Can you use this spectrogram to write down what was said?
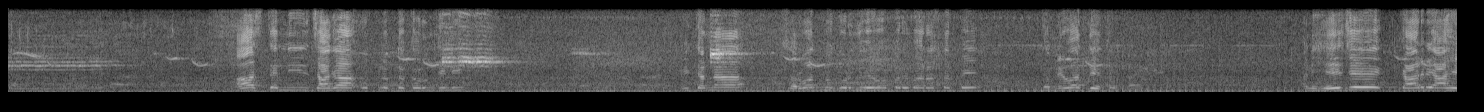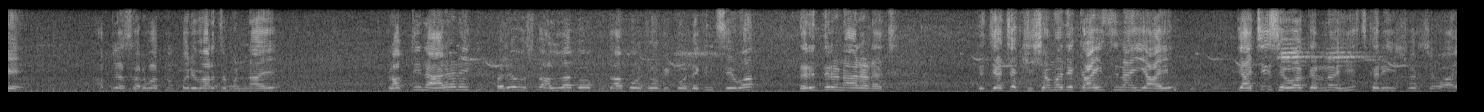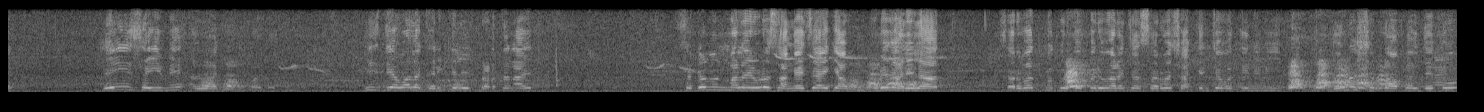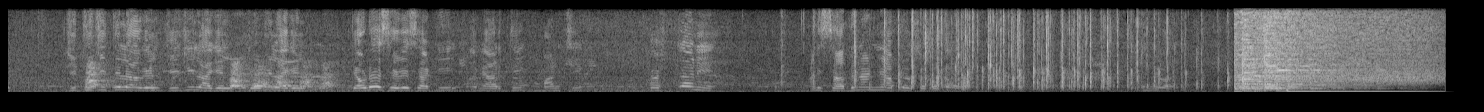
आज त्यांनी जागा उपलब्ध करून दिली. मी त्यांना सर्वात्मक गुरुदेव परिवारातर्फे धन्यवाद देतो. आणि हे जे कार्य आहे आपल्या सर्वात्मक परिवाराचं म्हणणं आहे प्राप्ती नारायण आहे की भले उसको अल्लाह को खुदा को जो भी को लेकिन सेवा दरिद्र नारायणाची. ते ज्याच्या खिशामध्ये काहीच नाही आहे त्याची सेवा करणं हीच खरी ईश्वर सेवा आहे. जय सही मे अल्लाह हीच देवाला खरी केलेली प्रार्थना आहेत सगळं म्हणून मला एवढं सांगायचं आहे की आपण पुढे झालेला आहात. सर्वात्मक गुरुदेव परिवाराच्या सर्व शाखेंच्या वतीने मी दोनच शब्द आपल्याला देतो. जिथे जिथे लागेल जी जी लागेल जेवढी लागेल तेवढ्या सेवेसाठी आम्ही आर्थिक मानसिक कष्टाने आणि साधनांनी आपल्यासोबत आहोत.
